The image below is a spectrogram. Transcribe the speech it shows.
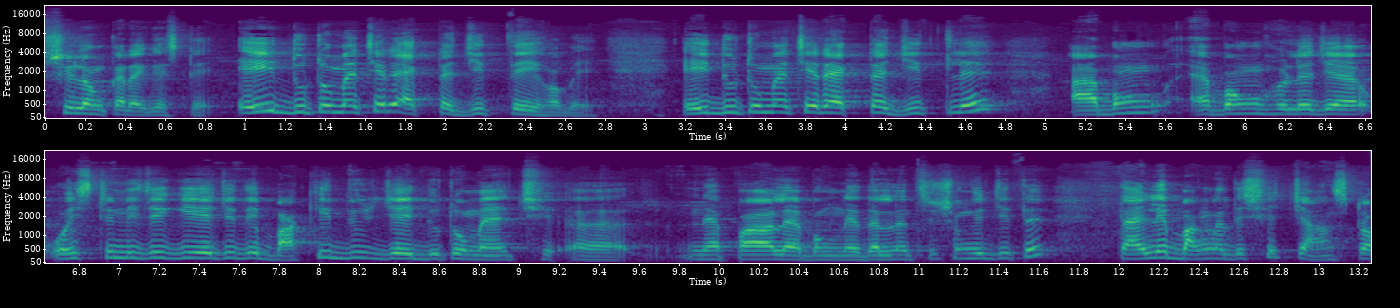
শ্রীলঙ্কার এগেস্টে এই দুটো ম্যাচের একটা জিততেই হবে। এই দুটো ম্যাচের একটা জিতলে এবং এবং হলো যে ওয়েস্ট ইন্ডিজে গিয়ে যদি বাকি যে দুটো ম্যাচ নেপাল এবং নেদারল্যান্ডসের সঙ্গে জিতে, তাইলে বাংলাদেশের চান্সটা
